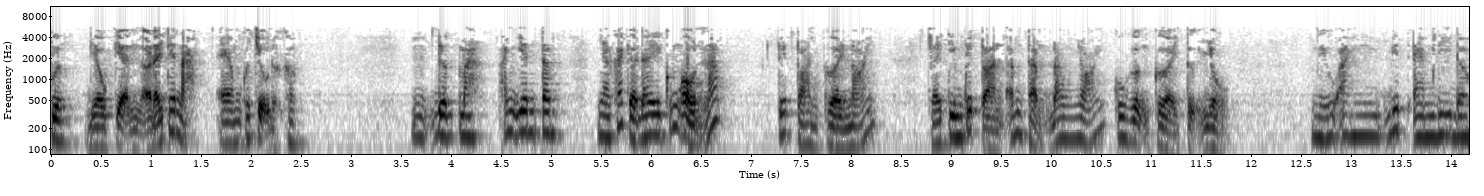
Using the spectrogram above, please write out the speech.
phương, điều kiện ở đấy thế nào, em có chịu được không? Ừ, được mà, anh yên tâm, nhà khách ở đây cũng ổn lắm. Tuyết Toàn cười nói, trái tim Tuyết Toàn âm thầm đau nhói, cô gượng cười tự nhủ. Nếu anh biết em đi đâu,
